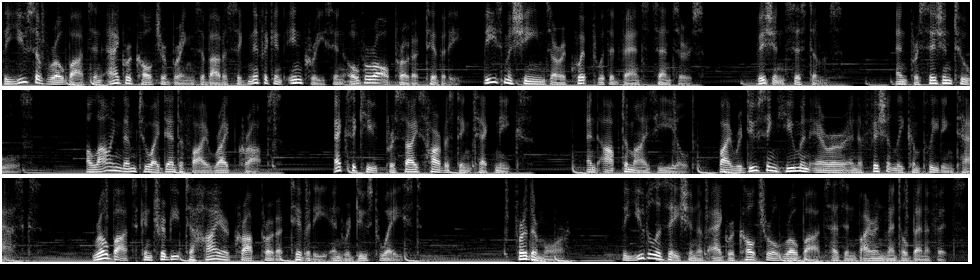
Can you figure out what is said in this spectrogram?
the use of robots in agriculture brings about a significant increase in overall productivity. These machines are equipped with advanced sensors, vision systems, and precision tools, allowing them to identify ripe crops, execute precise harvesting techniques, and optimize yield. By reducing human error and efficiently completing tasks, robots contribute to higher crop productivity and reduced waste. Furthermore, the utilization of agricultural robots has environmental benefits.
